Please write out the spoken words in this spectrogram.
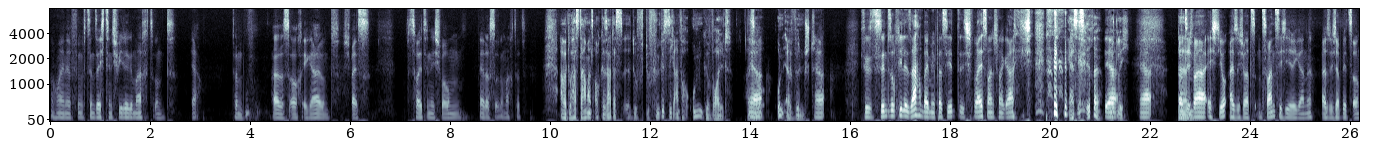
noch meine 15, 16 Spiele gemacht und ja, dann war das auch egal und ich weiß bis heute nicht, warum er das so gemacht hat. Aber du hast damals auch gesagt, dass äh, du, du fühltest dich einfach ungewollt, also Ja. unerwünscht. Ja. Es sind so viele Sachen bei mir passiert, ich weiß manchmal gar nicht. Ja, es ist irre, Ja. wirklich. Ja. Und Ähm, ich war echt jung, also ich war ein 20-Jähriger, ne? Also ich habe jetzt auch,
